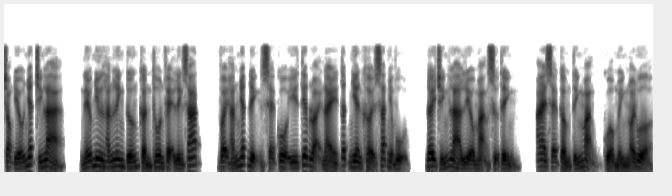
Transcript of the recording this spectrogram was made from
Trọng yếu nhất chính là, nếu như hắn linh tướng cần thôn vệ linh sát, vậy hắn nhất định sẽ cố ý tiếp loại này tất nhiên khởi sát nhiệm vụ, đây chính là liệu mạng sự tình, ai sẽ cầm tính mạng của mình nói đùa?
